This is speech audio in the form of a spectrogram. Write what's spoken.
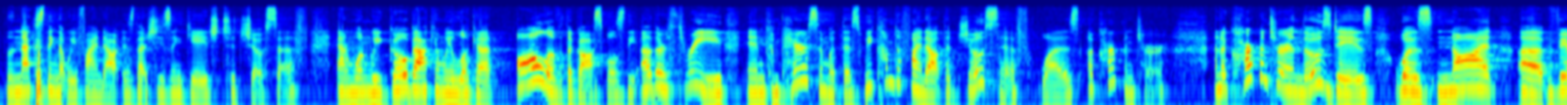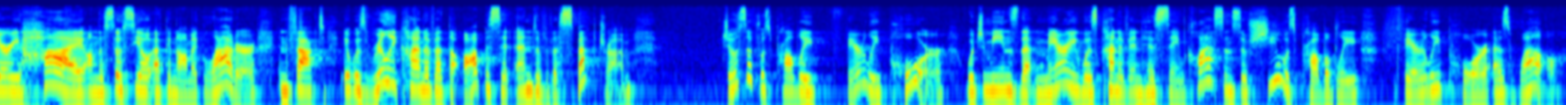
the next thing that we find out is that she's engaged to Joseph. And when we go back and we look at all of the Gospels, the other three, in comparison with this, we come to find out that Joseph was a carpenter. And a carpenter in those days was not uh, very high on the socioeconomic ladder. In fact, it was really kind of at the opposite end of the spectrum. Joseph was probably fairly poor, which means that Mary was kind of in his same class, and so she was probably fairly poor as well.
